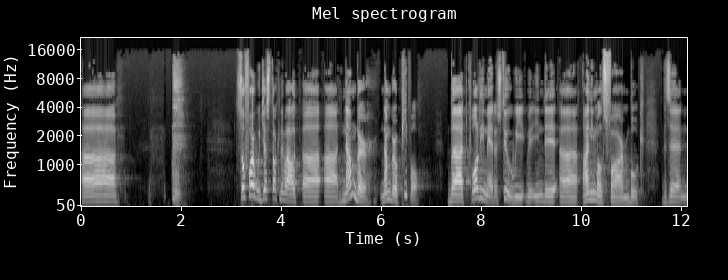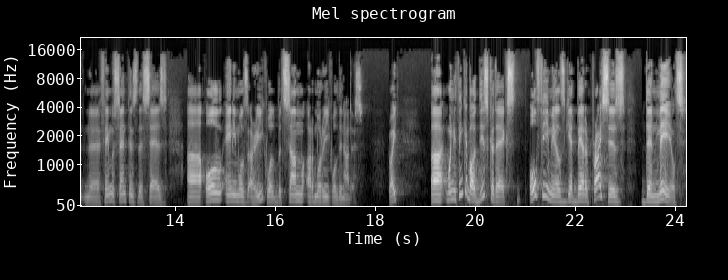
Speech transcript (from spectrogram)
Uh, So far, we just talked about uh, uh, number, number of people, but quality matters too. We, we in the uh, Animals Farm book, there's a, a famous sentence that says, uh, all animals are equal, but some are more equal than others, right? Uh, when you think about discotheques, all females get better prices than males,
